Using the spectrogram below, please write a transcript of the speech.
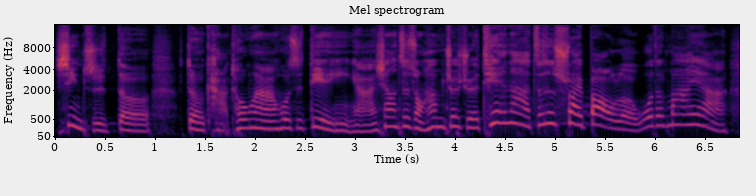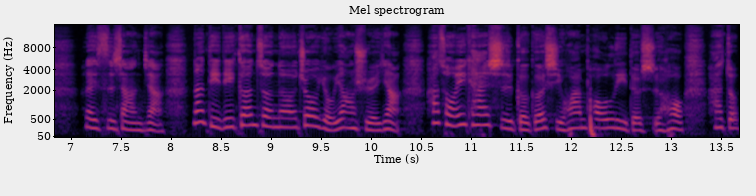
性质的的卡通啊，或是电影啊，像这种他们就觉得天呐，真是帅爆了！我的妈呀，类似像这样。那弟弟跟着呢，就有样学样。他从一开始哥哥喜欢 Polly 的时候，他就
